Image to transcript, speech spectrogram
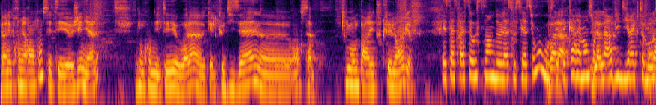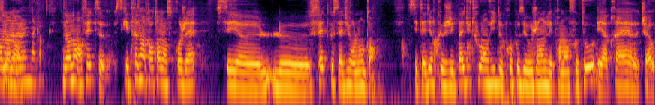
Ben, Les premières rencontres, c'était euh, génial. Donc, on était euh, voilà quelques dizaines. On, ça, tout le monde parlait toutes les langues. Et ça se passait au sein de l'association ou c'était carrément sur le parvis directement non, sur non, le... non. non, non. En fait, ce qui est très important dans ce projet, c'est le fait que ça dure longtemps. C'est-à-dire que j'ai pas du tout envie de proposer aux gens de les prendre en photo et après, ciao.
